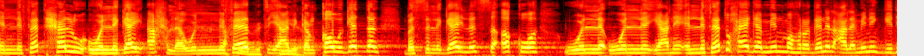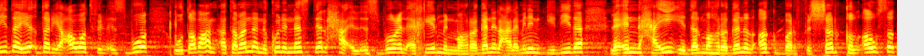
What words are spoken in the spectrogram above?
اللي فات حلو واللي جاي أحلى واللي فات بكتير. يعني كان قوي جدا بس اللي جاي لسه أقوى واللي, واللي يعني اللي فاتوا حاجة من مهرجان العالمين الجديدة يقدر يعوض في الأسبوع. وطبعا أتمنى أن كل الناس تلحق الأسبوع الأخير من مهرجان العالمين الجديدة لأن حقيقي ده المهرجان الأكبر في الشرق الأوسط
